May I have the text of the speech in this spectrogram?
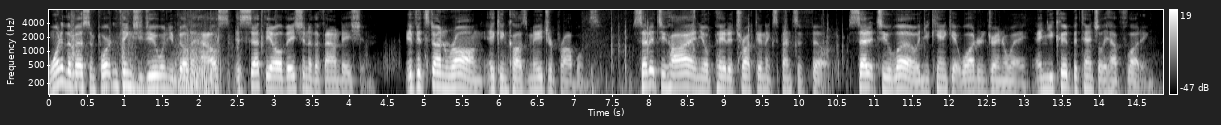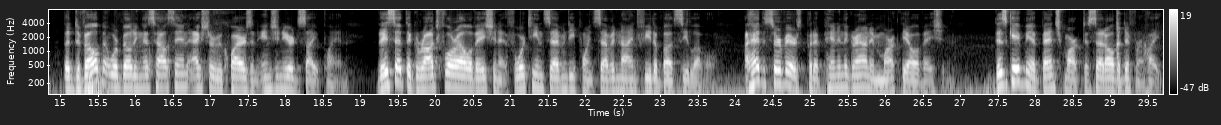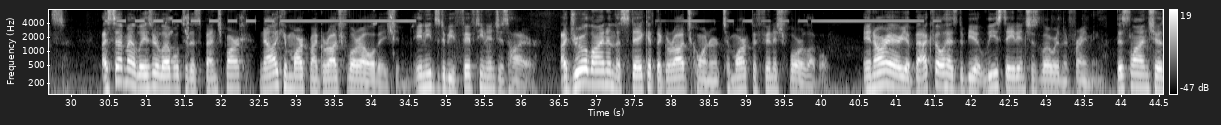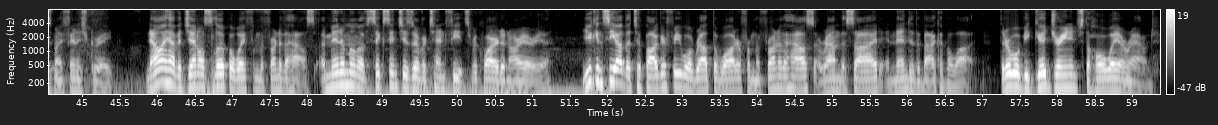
One of the most important things you do when you build a house is set the elevation of the foundation. If it's done wrong, it can cause major problems. Set it too high and you'll pay to truck in expensive fill. Set it too low and you can't get water to drain away, and you could potentially have flooding. The development we're building this house in actually requires an engineered site plan. They set the garage floor elevation at 1470.79 feet above sea level. I had the surveyors put a pin in the ground and mark the elevation. This gave me a benchmark to set all the different heights. I set my laser level to this benchmark. Now I can mark my garage floor elevation. It needs to be 15 inches higher. I drew a line in the stake at the garage corner to mark the finished floor level. In our area, backfill has to be at least 8 inches lower than framing. This line shows my finished grade. Now I have a gentle slope away from the front of the house. A minimum of 6 inches over 10 feet is required in our area. You can see how the topography will route the water from the front of the house around the side and then to the back of the lot. There will be good drainage the whole way around.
